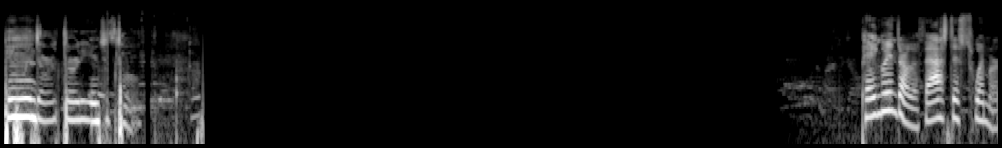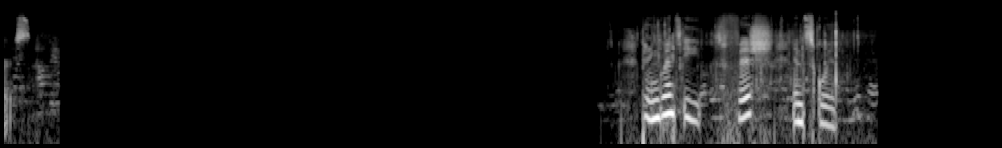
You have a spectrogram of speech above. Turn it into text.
Penguins are 30 inches tall. Penguins are the fastest swimmers. Penguins eat fish and squid.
